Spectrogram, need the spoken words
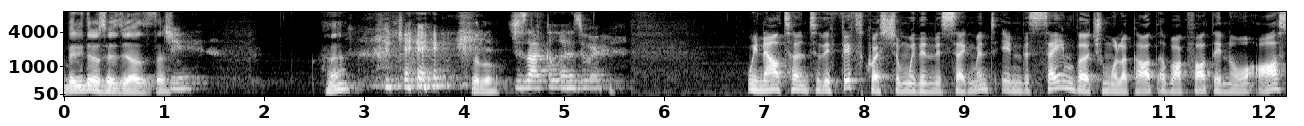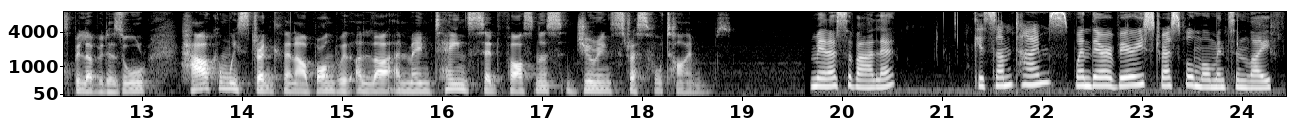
میری طرح سے اجازت ہے۔ جی۔ We now turn to the fifth question within this segment. In the same virtual mulaqat, Abaqfat Noor asked beloved Hazur, how can we strengthen our bond with Allah and maintain steadfastness during stressful times? मेरा सवाल है sometimes when there are very stressful moments in life,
